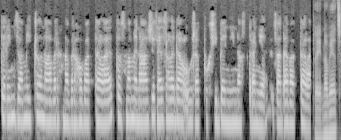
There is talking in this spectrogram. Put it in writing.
kterým zamítl návrh navrhovatele. To znamená, že nezhledal úřad pochybení na straně zadavatele. To je jedna věc.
